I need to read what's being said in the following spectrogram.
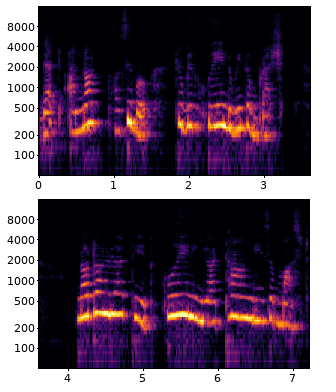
that are not possible to be cleaned with a brush. Not only your teeth, cleaning your tongue is a must.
